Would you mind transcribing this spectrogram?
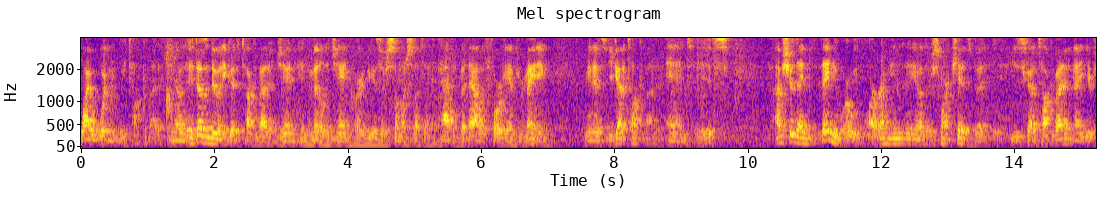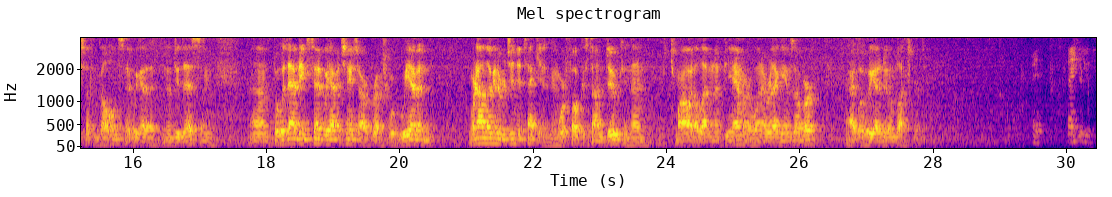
why wouldn't we talk about it? You know, it doesn't do any good to talk about it in Jan, in the middle of January because there's so much left that can happen. But now with four games remaining, I mean, it's, you gotta talk about it. And it's, I'm sure they, they knew where we were. I mean, you know, they're smart kids, but you just gotta talk about it. Now you give yourself a goal and say, we gotta, you know, do this. And, um, but with that being said, we haven't changed our approach. We- haven't, we're not looking at Virginia Tech yet. I mean, we're focused on Duke and then tomorrow at 11 PM or whenever that game's over, all right, what we gotta do in Blacksburg. Thank you.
